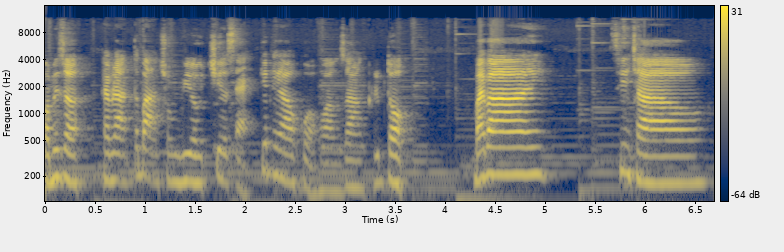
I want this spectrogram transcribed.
còn bây giờ, hẹn gặp lại các bạn trong video chia sẻ tiếp theo của Hoàng Giang Crypto. Bye bye. Xin chào.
